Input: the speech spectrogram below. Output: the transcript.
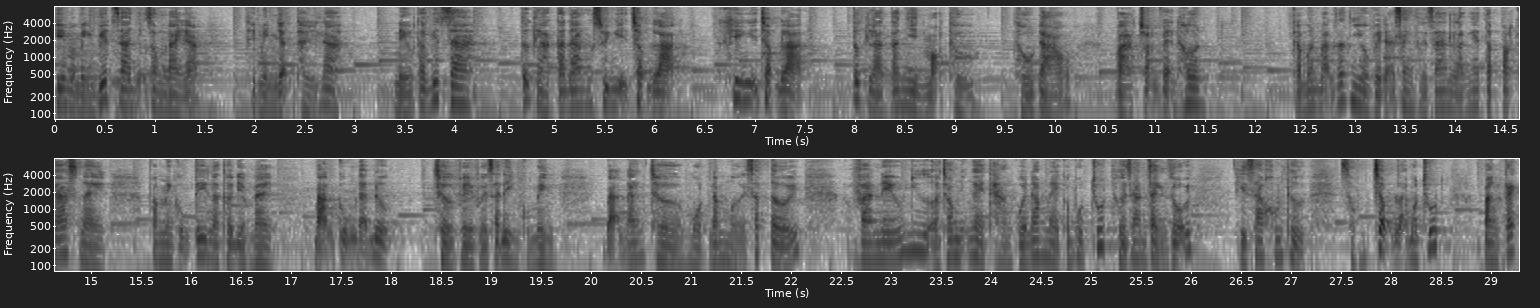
Khi mà mình viết ra những dòng này á thì mình nhận thấy là nếu ta viết ra, tức là ta đang suy nghĩ chậm lại, khi nghĩ chậm lại, tức là ta nhìn mọi thứ, thấu đáo và trọn vẹn hơn. Cảm ơn bạn rất nhiều vì đã dành thời gian lắng nghe tập podcast này và mình cũng tin là thời điểm này bạn cũng đã được trở về với gia đình của mình. Bạn đang chờ một năm mới sắp tới và nếu như ở trong những ngày tháng cuối năm này có một chút thời gian rảnh rỗi thì sao không thử sống chậm lại một chút bằng cách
